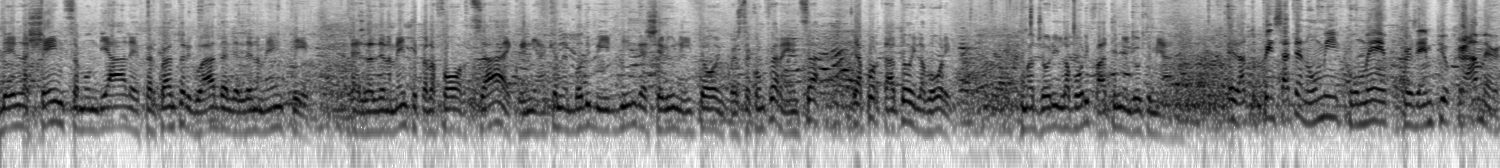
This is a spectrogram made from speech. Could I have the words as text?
della scienza mondiale per quanto riguarda gli allenamenti, eh, gli allenamenti per la forza e quindi anche nel bodybuilding si è riunito in questa conferenza e ha portato i lavori, i maggiori lavori fatti negli ultimi anni. Esatto, pensate a nomi come per esempio Kramer,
